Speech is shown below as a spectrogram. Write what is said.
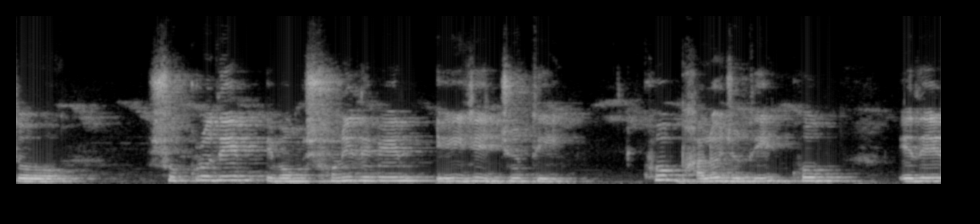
তো শুক্রদেব এবং শনিদেবের এই যে জ্যোতি খুব ভালো জ্যোতি, খুব এদের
